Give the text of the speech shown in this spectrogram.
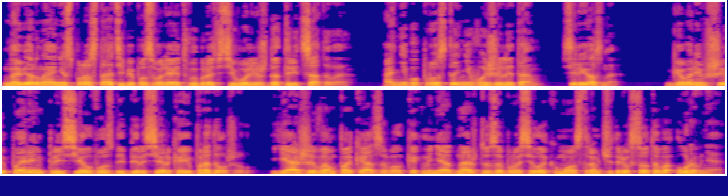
Наверное, они спроста тебе позволяют выбрать всего лишь до тридцатого. Они бы просто не выжили там. Серьезно. Говоривший парень присел возле берсерка и продолжил. «Я же вам показывал, как меня однажды забросило к монстрам 400 уровня».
